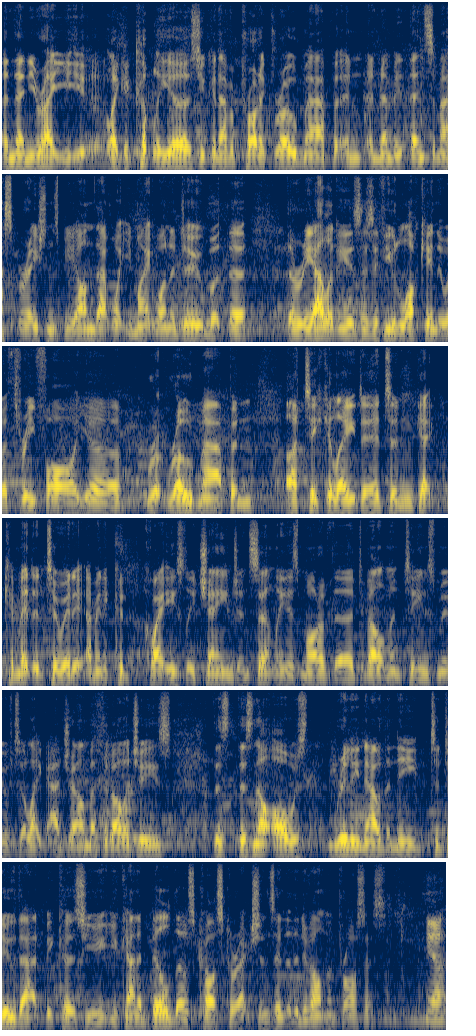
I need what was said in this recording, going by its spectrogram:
and then you're right, you, you, like a couple of years, you can have a product roadmap and, and maybe then some aspirations beyond that, what you might want to do, but the, the reality is, is if you lock into a three, four year roadmap and articulate it and get committed to it, I mean, it could quite easily change, and certainly as more of the development teams move to like agile methodologies, there's, there's not always really now the need to do that because you, you kind of build those course corrections into the development process. Yeah,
